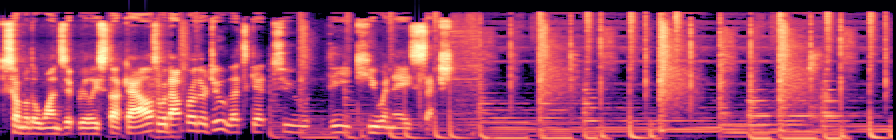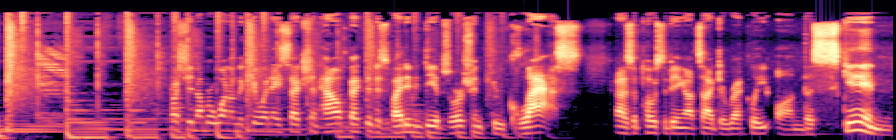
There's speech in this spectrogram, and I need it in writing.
some of the ones that really stuck out. So without further ado, let's get to the Q and A section. Question number one on the Q&A section. How effective is vitamin D absorption through glass as opposed to being outside directly on the skin?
